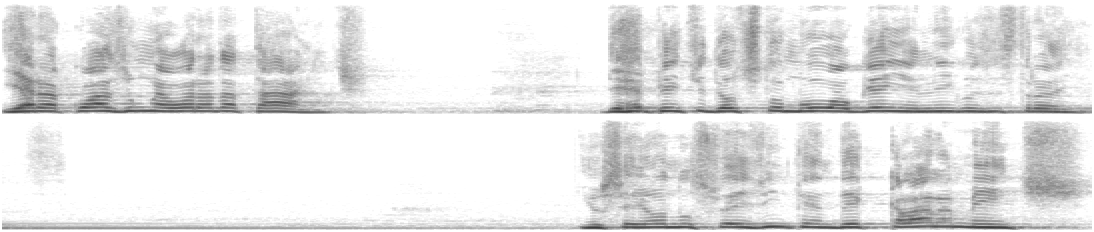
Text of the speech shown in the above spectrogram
E era quase uma hora da tarde. De repente, Deus tomou alguém em línguas estranhas. E o Senhor nos fez entender claramente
